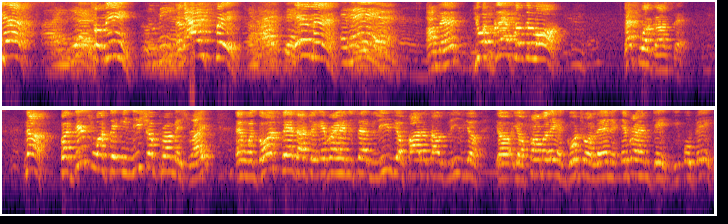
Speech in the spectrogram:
yes are yes to me. to me. And I say, And I say, Amen. Amen. Amen. You are blessed of the Lord. That's what God said. Now, but this was the initial promise, right? And when God said that to Abraham, he said, Leave your father's house, leave your, your, your family, and go to a land. And Abraham did. He obeyed.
